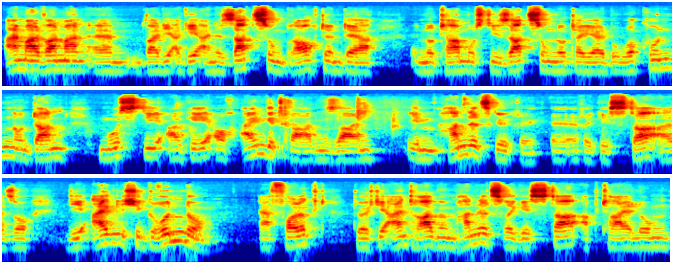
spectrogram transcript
Einmal, weil, man, ähm, weil die AG eine Satzung braucht, denn der Notar muss die Satzung notariell beurkunden und dann muss die AG auch eingetragen sein im Handelsregister. Also die eigentliche Gründung erfolgt durch die Eintragung im Handelsregister Abteilung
